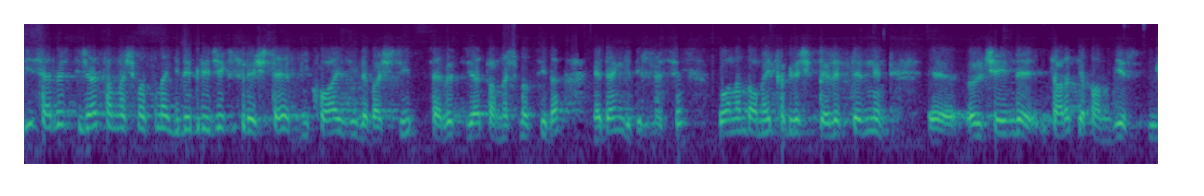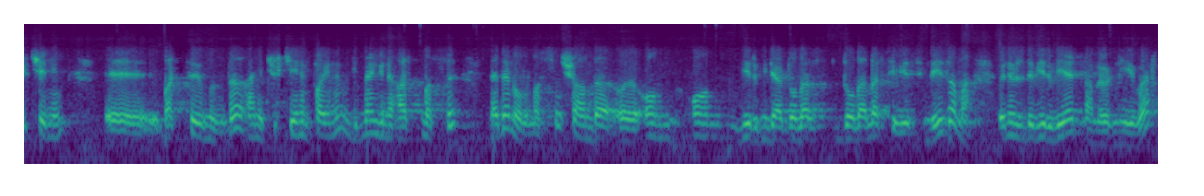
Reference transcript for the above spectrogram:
bir serbest ticaret anlaşmasına gidebilecek süreçte bir koaizi ile başlayıp serbest ticaret anlaşmasıyla neden gidilmesin? Bu anlamda Amerika Birleşik Devletleri'nin e, ölçeğinde ithalat yapan bir ülkenin e, baktığımızda hani Türkiye'nin payının günden güne artması neden olmasın? Şu anda e, 10 11 milyar dolar dolarlar seviyesindeyiz ama önümüzde bir Vietnam örneği var.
